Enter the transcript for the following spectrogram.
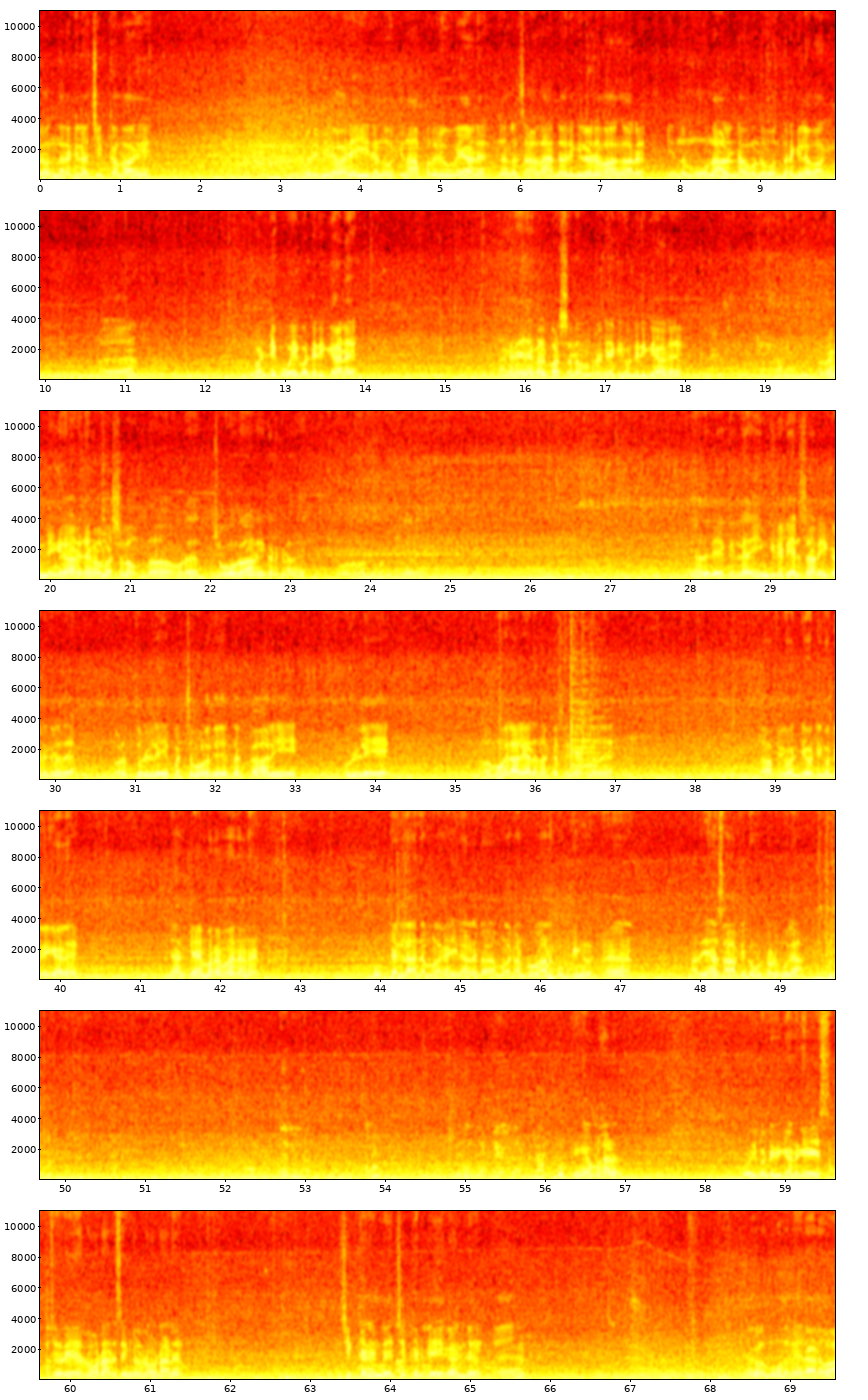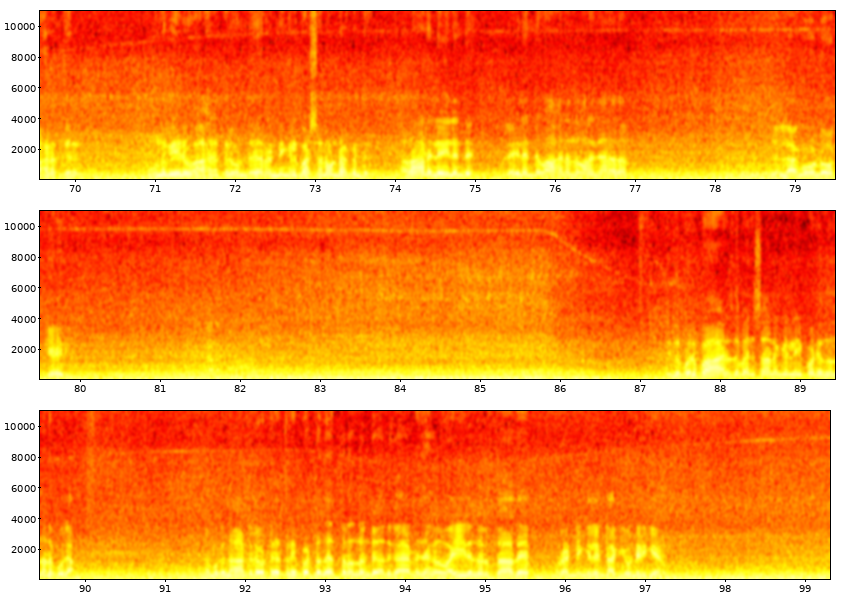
ഒരു ഒന്നര കിലോ ചിക്കൻ വാങ്ങി ഒരു കിലോന് ഇരുന്നൂറ്റി നാൽപ്പത് രൂപയാണ് ഞങ്ങൾ സാധാരണ ഒരു കിലോനെ വാങ്ങാറ്. ഇന്ന് മൂന്നാളുണ്ടാവുകൊണ്ട് ഒന്നര കിലോ വാങ്ങി. വണ്ടി പോയിക്കൊണ്ടിരിക്കുകയാണ്. അങ്ങനെ ഞങ്ങൾ ഭക്ഷണം റെഡിയാക്കിക്കൊണ്ടിരിക്കുകയാണ്. റണ്ണിങ്ങിലാണ് ഞങ്ങൾ ഭക്ഷണം. ഇവിടെ ചോറാണ് ഈ കിടക്കുന്നത് ചോറ് വന്നുകൊണ്ടിരിക്കുകയാണ് ഇനി അതിലേക്കുള്ള ഇൻഗ്രീഡിയൻസ് ആണ് ഈ കിടക്കുന്നത് വെളുത്തുള്ളി പച്ചമുളക് തക്കാളി ഉള്ളി. മുതലാളിയാണ് ഇതൊക്കെ ശരിയാക്കുന്നത് കാപ്പി വണ്ടി ഓട്ടിക്കൊണ്ടിരിക്കുകയാണ്. ഞാൻ ക്യാമറമാനാണ് കുക്കെല്ലാം നമ്മളെ കയ്യിലാണ് കേട്ടോ നമ്മളെ കൺട്രോളാണ് കുക്കിങ് അത് ഞാൻ സാഫിക്ക് വിട്ടു കൊടുക്കൂല. കുക്കിംഗ് നമ്മളാണ്. പോയിക്കൊണ്ടിരിക്കുകയാണ് ഗേസ് ചെറിയ റോഡാണ് സിംഗിൾ റോഡാണ് ചിക്കൻ ഉണ്ട് ചിക്കൻ കേക്ക് ഉണ്ട്. ഞങ്ങൾ മൂന്ന് പേരാണ് വാഹനത്തിൽ മൂന്ന് പേര് വാഹനത്തിലുണ്ട് റണ്ണിങ്ങിൽ ഭക്ഷണം ഉണ്ടാക്കുന്നുണ്ട്. അതാണ് ലൈലൻഡ്. ലൈലൻഡ് വാഹനം എന്ന് പറഞ്ഞാൽ അതാണ്. എല്ലാം കൊണ്ടും ഓക്കെ ആയിരിക്കും. ഇതിപ്പോൾ ഒരു ഭാരത് ബെൻസാണെങ്കിൽ ഈ പണിയൊന്നും നടക്കില്ല നമുക്ക് നാട്ടിലോട്ട് എത്രയും പെട്ടെന്ന് എത്തണമെന്നുണ്ട്. അത് കാരണം ഞങ്ങൾ വഴിയിൽ നിർത്താതെ റണ്ണിങ്ങിൽ ഉണ്ടാക്കിക്കൊണ്ടിരിക്കുകയാണ്.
